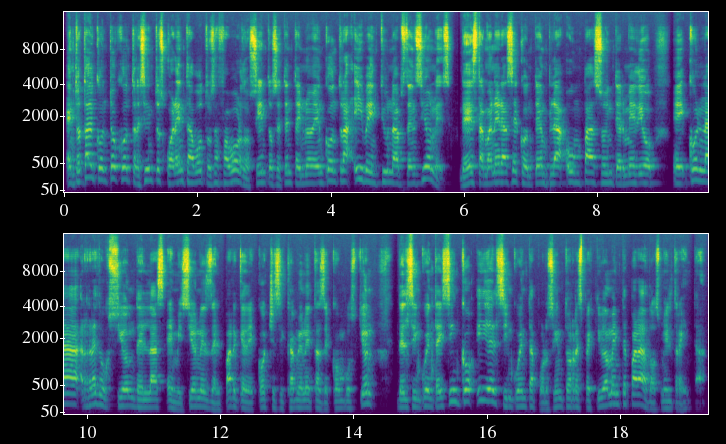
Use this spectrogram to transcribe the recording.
En total contó con 340 votos a favor, 279 en contra y 21 abstenciones. De esta manera se contempla un paso intermedio eh, con la reducción de las emisiones del parque de coches y camionetas de combustión del 55 y el 50% respectivamente para 2030.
